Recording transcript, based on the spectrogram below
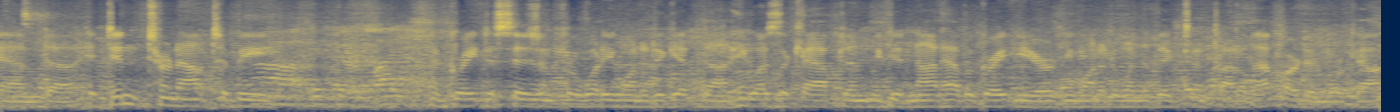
and uh, it didn't turn out to be a great decision for what he wanted to get done. He was the captain. We did not have a great year. He wanted to win the Big Ten title. That part didn't work out,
